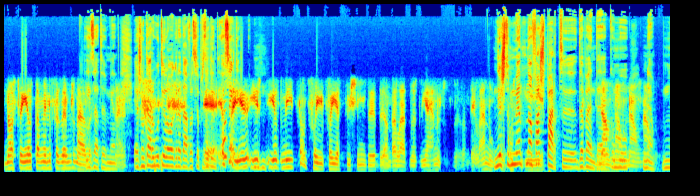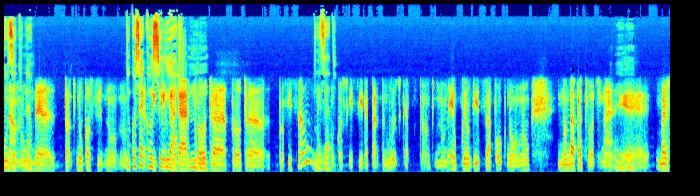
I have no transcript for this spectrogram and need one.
nós sem eles também não fazemos nada. Exatamente. É? é? juntar o útil ao agradável, Sr. Presidente. É, eu, sei que... eu, eu, de mim, pronto, foi, foi esse bichinho de, de andar lá 12 anos, andei lá. Não, Neste não momento não faz parte da banda? Não, como... não, não, não. Não, músico, não. não. É, pronto, não, consigo, não, não, não consegue conciliar. Uhum. por, outra, por outra profissão, Exato. não, consegui seguir a parte da música, pronto, não, é o que eu disse há pouco, não, não, não dá para todos, não é? Uhum. é mas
